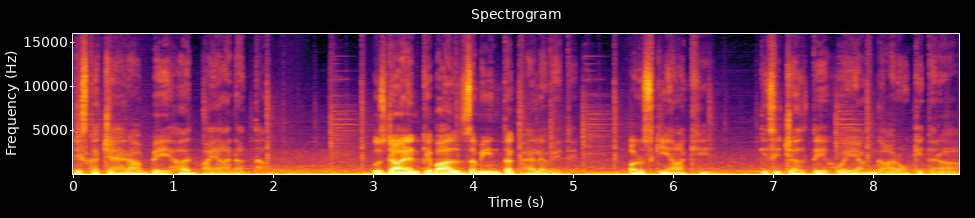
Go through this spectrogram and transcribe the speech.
जिसका चेहरा बेहद भयानक था। उस डायन के बाल ज़मीन तक फैले हुए थे और उसकी आँखें किसी जलते हुए अंगारों की तरह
